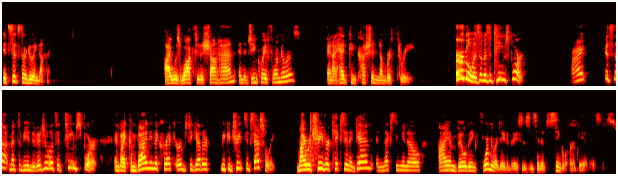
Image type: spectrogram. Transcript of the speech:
It sits there doing nothing. I was walked through the Shanghan and the Jingui formulas, and I had concussion number three. Herbalism is a team sport, right? It's not meant to be individual, it's a team sport. And by combining the correct herbs together, we can treat successfully. My retriever kicks in again, and next thing you know, I am building formula databases instead of single herb databases.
